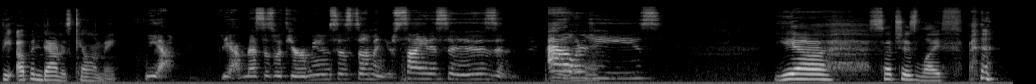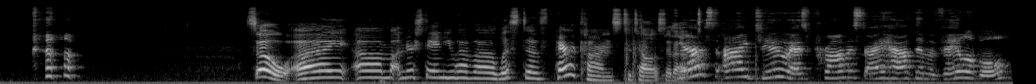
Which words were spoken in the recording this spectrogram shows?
the up and down is killing me. Yeah, yeah, messes with your immune system and your sinuses and allergies. Yeah, such is life. so, I um understand you have a list of paracons to tell us about. Yes, I do. As promised, I have them available.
